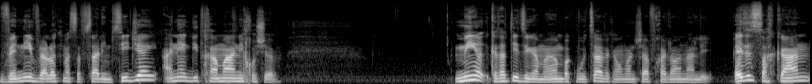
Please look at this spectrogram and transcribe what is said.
וניב לעלות מהספסל עם סי.ג'יי? אני אגיד לך מה אני חושב. מי, כתבתי את זה גם היום בקבוצה, וכמובן שאף אחד לא ענה לי. איזה שחקן,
